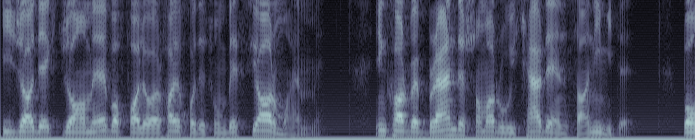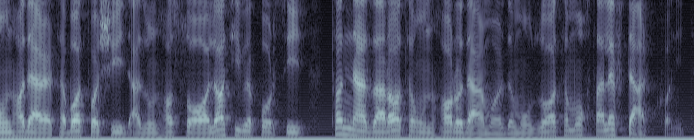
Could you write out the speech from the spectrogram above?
ایجاد یک جامعه با فالوورهای خودتون بسیار مهمه. این کار به برند شما روی کرده انسانی میده. با اونها در ارتباط باشید از اونها سوالاتی بپرسید تا نظرات اونها رو در مورد موضوعات مختلف درک کنید.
